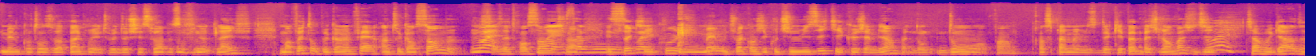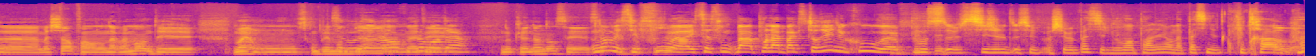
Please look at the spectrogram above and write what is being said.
même quand on se voit pas, qu'on est tous les deux chez soi parce qu'on fait Mhm. notre life, mais en fait, on peut quand même faire un truc ensemble Ouais. sans être ensemble, Ouais, tu vois. vous- Et c'est ça qui ouais. est cool. Ou même, tu vois, quand j'écoute une musique et que j'aime bien, bah, donc, dont, enfin, principalement la musique de K-pop, bah, je l'envoie, je dis, tiens, regarde, euh, machin. Enfin, on a vraiment des. Ouais, on se C'est complémente bien. on a des... Donc, euh, non, non, c'est. Non, mais c'est fou. euh, et ça sont- bah, pour la backstory, du coup, euh, pour ce- si le- je sais même pas si je dois en parler, on n'a pas signé de contrat. Ah, bah,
